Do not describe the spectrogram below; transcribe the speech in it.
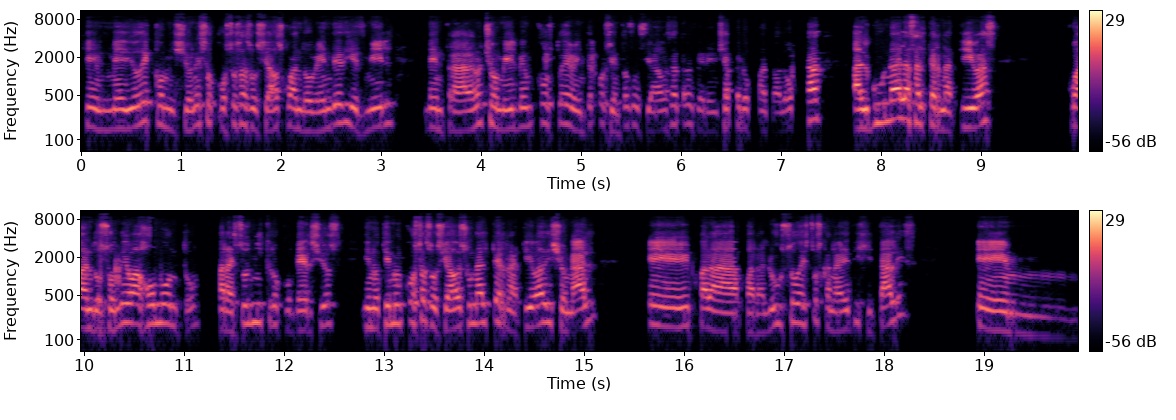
que en medio de comisiones o costos asociados, cuando vende 10 mil, le entrarán 8 mil, ve un costo de 20% asociado a esa transferencia, pero cuando adopta alguna de las alternativas, cuando son de bajo monto, para estos microcomercios y no tiene un costo asociado, es una alternativa adicional eh, para, para, el uso de estos canales digitales, em,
